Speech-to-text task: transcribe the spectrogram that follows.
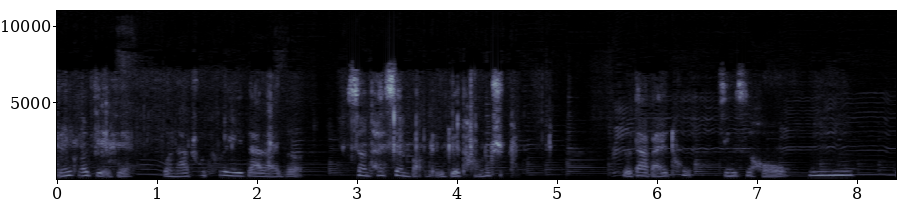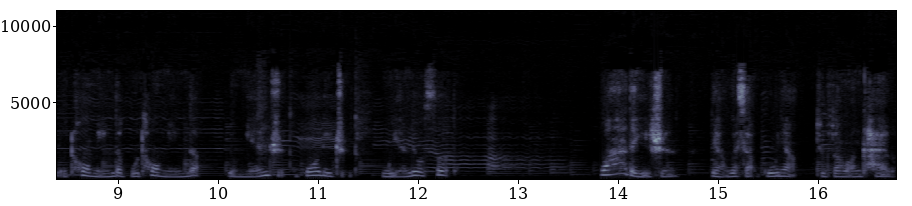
银河姐姐，我拿出特意带来的向她献宝的一叠糖纸，有大白兔、金丝猴、咪咪，有透明的、不透明的，有棉纸的、玻璃纸的，五颜六色的。哇的一声，两个小姑娘就算玩开了。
